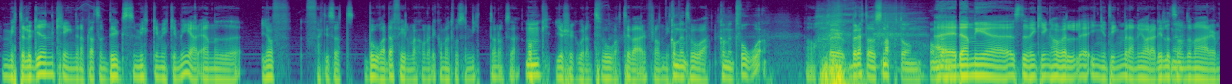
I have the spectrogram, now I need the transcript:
mytologin kring den här platsen byggs mycket, mycket mer än i, jag har faktiskt sett båda filmversionerna, det kom en 2019 också, Mm. och Djurkyrkogården 2 tyvärr från Kom den- 92. Kom den tvåa? Ja. Ber- Berätta snabbt om, om Nej, den. den är, Stephen King har väl eh, ingenting med den att göra. Det är lite Nej. som de här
